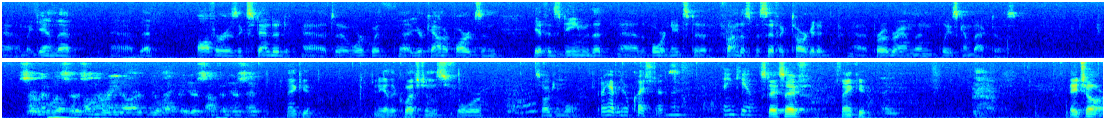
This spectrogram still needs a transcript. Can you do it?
um, again, that, uh, that offer is extended, uh, to work with, uh, your counterparts, and if it's deemed that, uh, the board needs to fund a specific targeted, uh, program, then please come back to us. Certainly will, sir. It's on the radar. You'll likely hear something here soon. Thank you. Any other questions for Sergeant Moore? I have no questions. Thank you. Stay safe. Thank you. HR.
